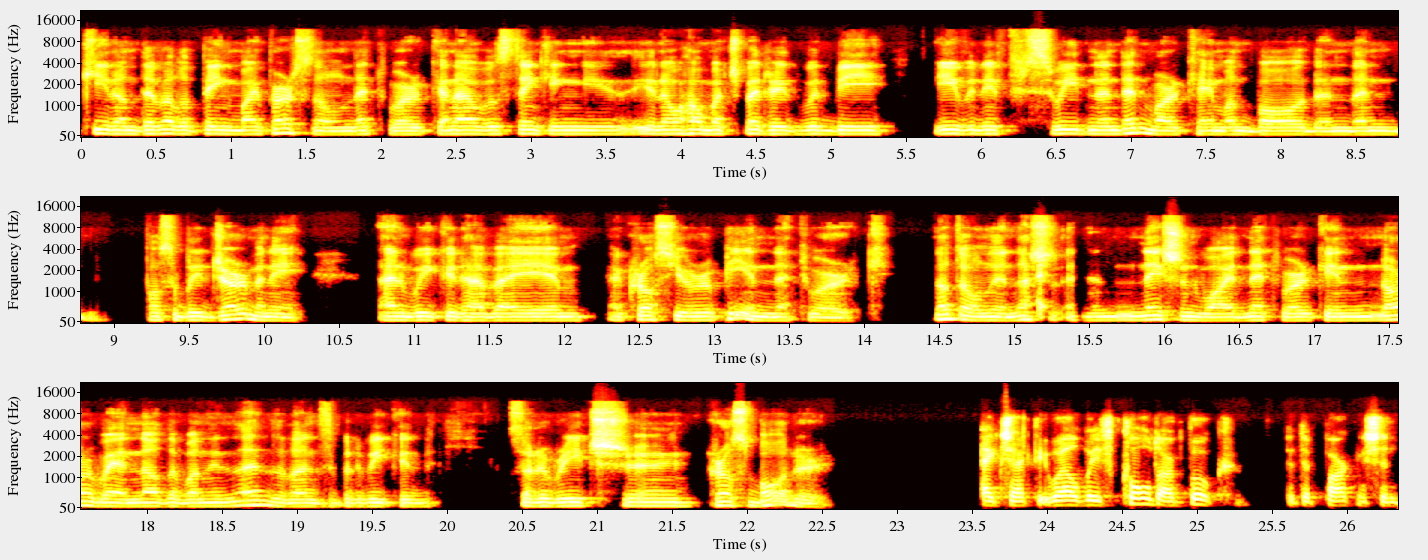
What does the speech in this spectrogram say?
keen on developing my personal network, and I was thinking, you know, how much better it would be even if Sweden and Denmark came on board, and then possibly Germany, and we could have a, um, a cross-European network, not only a, nation, a nationwide network in Norway, another one in the Netherlands, but we could sort of reach uh, cross-border. Exactly. Well, we've called our book The Parkinson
